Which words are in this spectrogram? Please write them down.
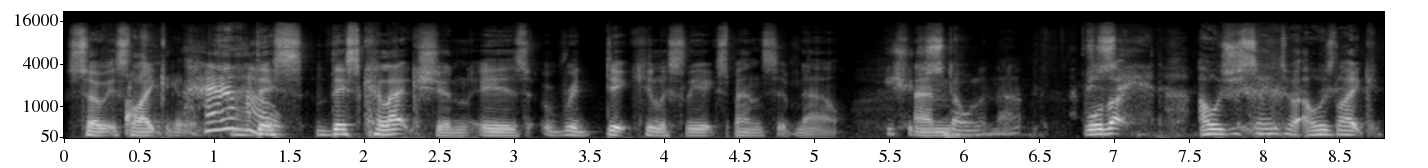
So it's like ridiculous. How? this this collection is ridiculously expensive now. You should have and- stolen that. I'm Well, just that. I was just saying to her, I was like,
